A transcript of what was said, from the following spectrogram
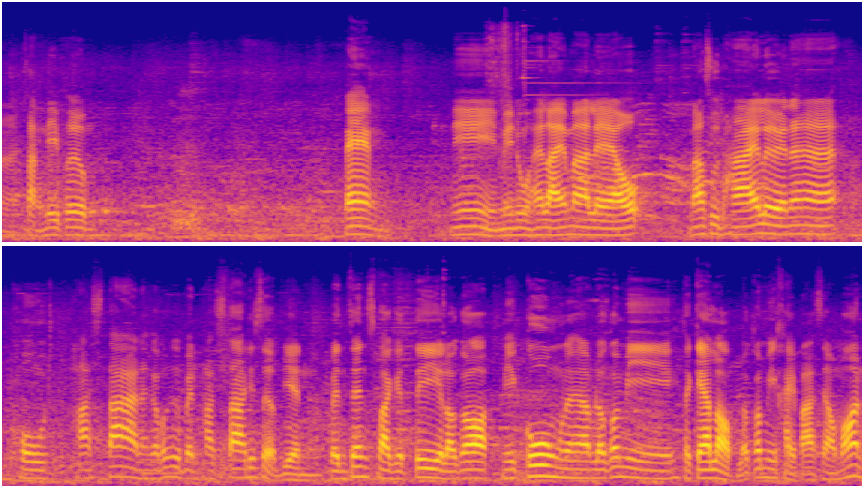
าสั่งนี่เพิ่ม แป้ง นี่เมนูไฮไลท์มาแล้ว มาสุดท้ายเลยนะฮะ cold pasta นะครับก็คือเป็นพาสต้าที่เสิร์ฟเย็น เป็นเส้นสปาเกตตี้แล้วก็มีกุ้งนะครับ แล้วก็มีสแกลลอปแล้วก็มีไข่ปลาแซลมอน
